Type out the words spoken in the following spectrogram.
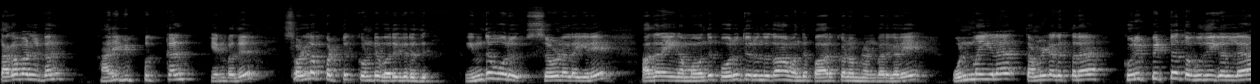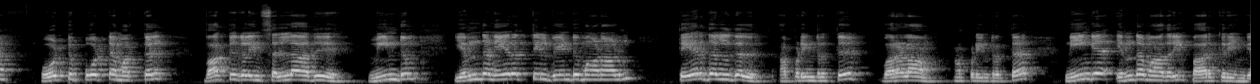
தகவல்கள் அறிவிப்புகள் என்பது சொல்லப்பட்டு கொண்டு வருகிறது. இந்த ஒரு சூழ்நிலையிலே அதனை நம்ம வந்து பொறுத்திருந்து தான் வந்து பார்க்கணும் நண்பர்களே. உண்மையில் தமிழகத்தில் குறிப்பிட்ட தொகுதிகளில் ஓட்டு போட்ட மக்கள் வாக்குகளின் செல்லாது. மீண்டும் எந்த நேரத்தில் வேண்டுமானாலும் தேர்தல்கள் அப்படின்றது வரலாம் அப்படின்றத நீங்கள் எந்த மாதிரி பார்க்குறீங்க?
